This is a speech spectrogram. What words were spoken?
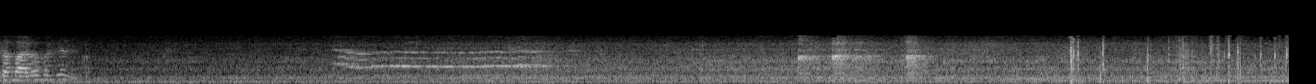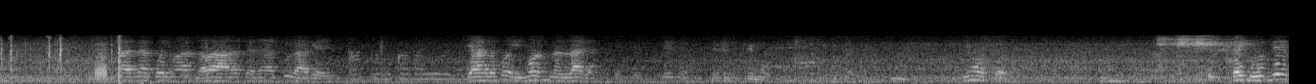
તો પાડવો પડશે ને. કોઈ માણસ નવા આવે તેને શું લાગે? કે આ લોકો ઇમોશનલ લાગે કંઈક ઉદ્દેશ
